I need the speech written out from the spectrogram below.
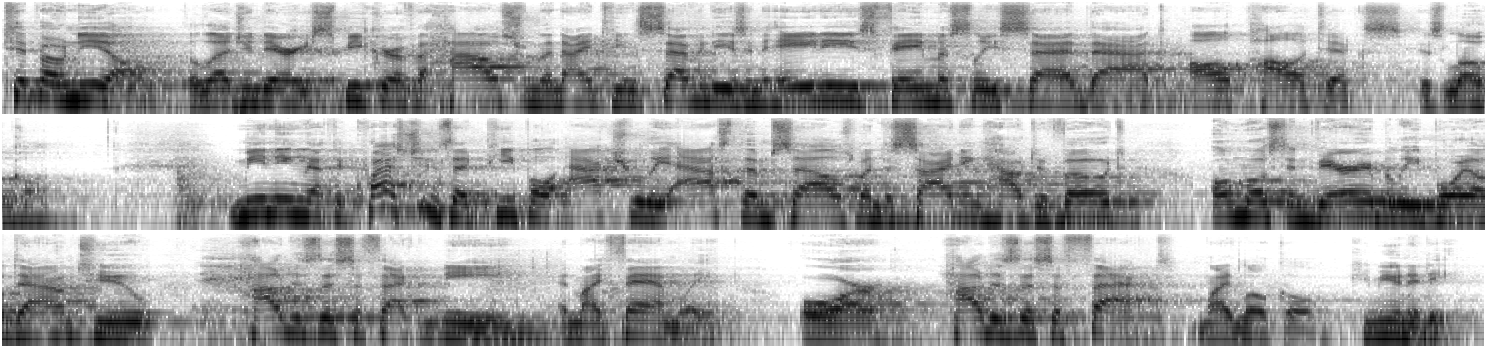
Tip O'Neill, the legendary Speaker of the House from the 1970s and 80s, famously said that all politics is local, meaning that the questions that people actually ask themselves when deciding how to vote almost invariably boil down to how does this affect me and my family? Or how does this affect my local community?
